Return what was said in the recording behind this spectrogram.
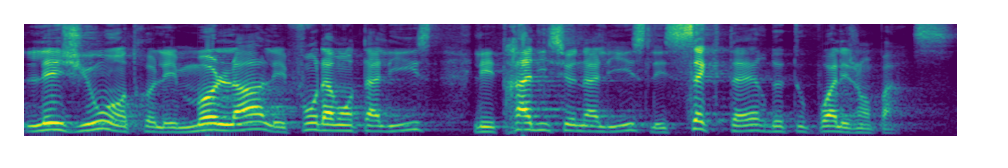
légion entre les mollahs, les fondamentalistes, les traditionalistes, les sectaires de tout poids, les gens passent.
